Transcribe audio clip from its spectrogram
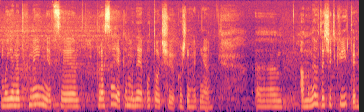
моє натхнення, це краса, яка мене оточує кожного дня. Е, А мене оточують квіти.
